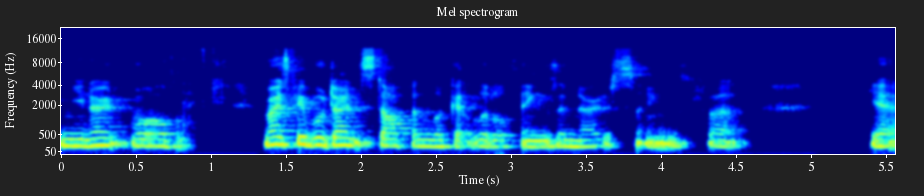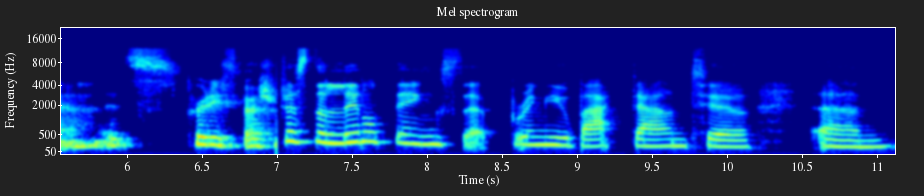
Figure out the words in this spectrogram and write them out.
and you don't well most people don't stop and look at little things and notice things but yeah it's pretty special. Just the little things that bring you back down to um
